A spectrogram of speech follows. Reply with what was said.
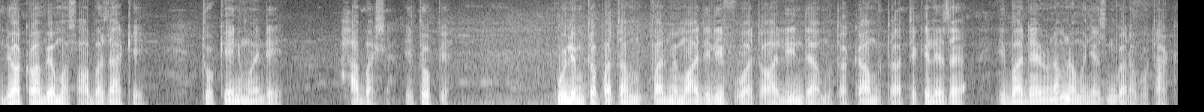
Ndio akawaambia masahaba zake, tokeni mwende Habasha, Ethiopia. Kule mtapata mfalme mwadilifu, atawalinda, mtakaa, mtatekeleza ibada yenu namna Mwenyezi Mungu anavyotaka.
